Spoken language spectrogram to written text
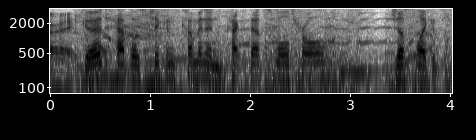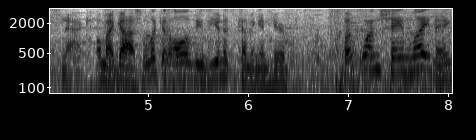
All right, good. Have those chickens come in and peck that swole troll, just like it's a snack. Oh my gosh, look at all of these units coming in here. But one chain lightning.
